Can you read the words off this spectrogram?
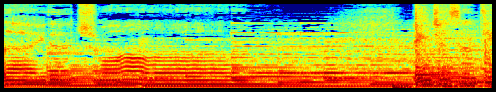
来的床，凌晨三点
